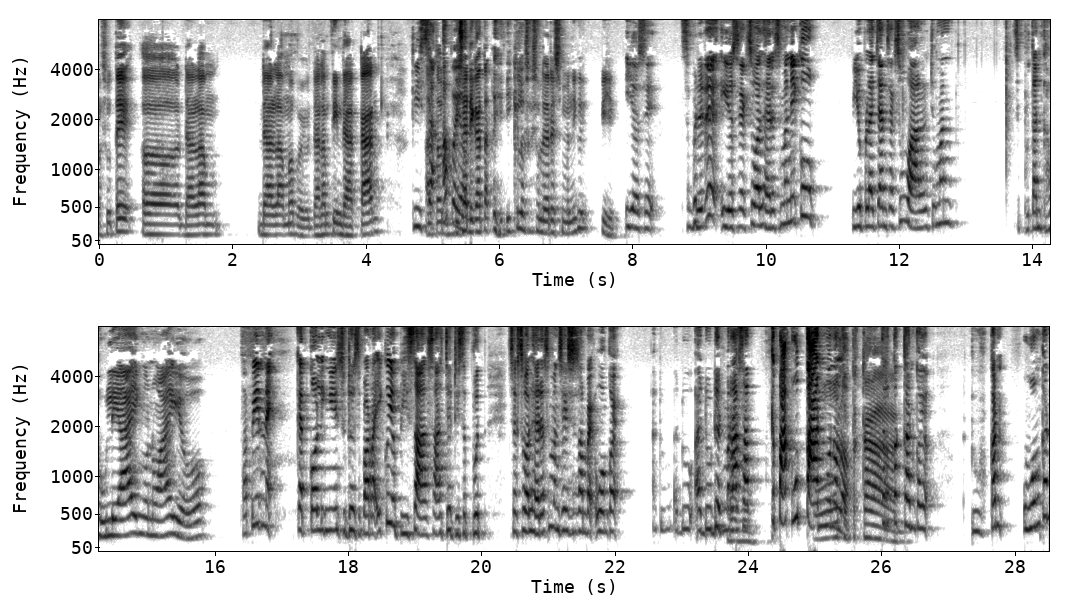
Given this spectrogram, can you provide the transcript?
Maksudnya eh dalam dalam apa ya? Dalam tindakan bisa atau apa bisa ya dikatakan eh iki lo sexual harassment iku piye? iya sih sebenarnya iya seksual harassment iku yo pelecehan seksual cuman sebutan gaule ae ngono ae yo tapi nek catcallingnya sudah separah iku ya bisa saja disebut seksual harassment sih sampai uang kayak aduh aduh aduh dan merasa ketakutan ngono loh Oh, tertekan. tertekan kayak aduh kan uang kan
